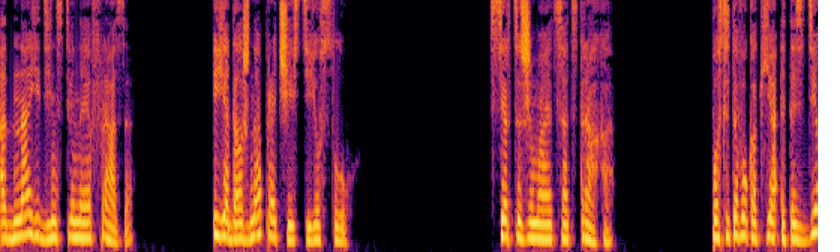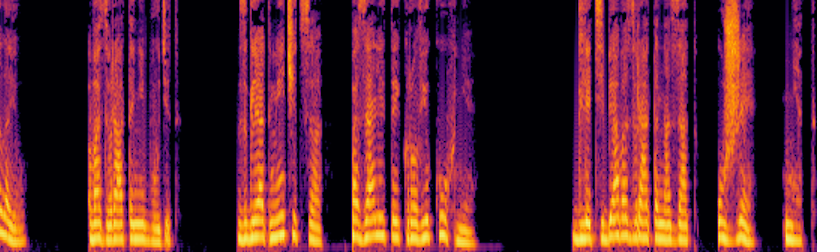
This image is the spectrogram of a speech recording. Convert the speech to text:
одна единственная фраза, и я должна прочесть ее вслух. Сердце сжимается от страха. После того, как я это сделаю, возврата не будет. Взгляд мечется по залитой кровью кухне. Для тебя возврата назад уже нет.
